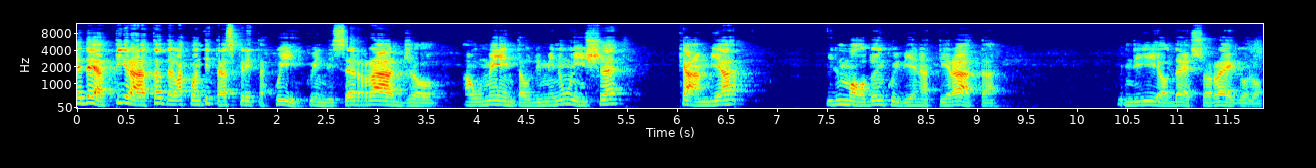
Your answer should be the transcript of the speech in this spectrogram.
ed è attirata dalla quantità scritta qui. Quindi se il raggio aumenta o diminuisce cambia il modo in cui viene attirata. Quindi io adesso regolo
